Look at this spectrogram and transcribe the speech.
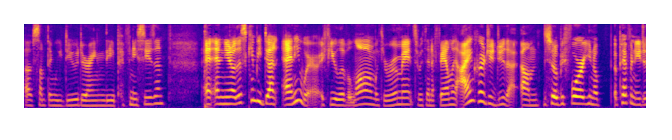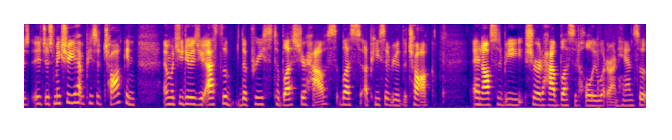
of something we do during the Epiphany season. And, and, you know this can be done anywhere if you live alone with your roommates within a family. I encourage you to do that. Um, so before you know epiphany just just make sure you have a piece of chalk and and what you do is you ask the, the priest to bless your house bless a piece of your the chalk and also be sure to have blessed holy water on hand. So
